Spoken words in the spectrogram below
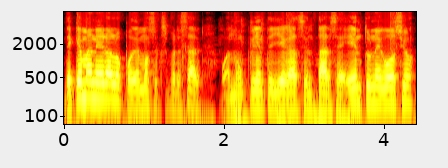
¿De qué manera lo podemos expresar? Cuando un cliente llega a sentarse en tu negocio,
